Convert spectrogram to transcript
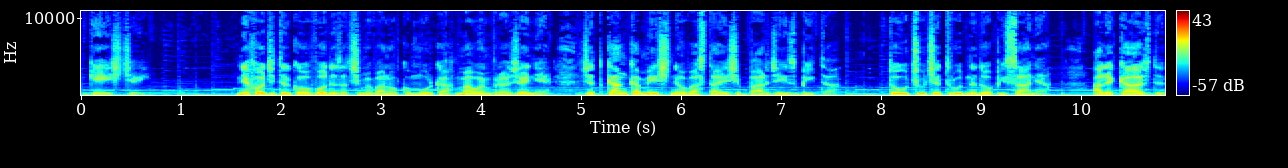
gęściej. Nie chodzi tylko o wodę zatrzymywaną w komórkach, małem wrażenie, że tkanka mięśniowa staje się bardziej zbita. To uczucie trudne do opisania, ale każdy,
